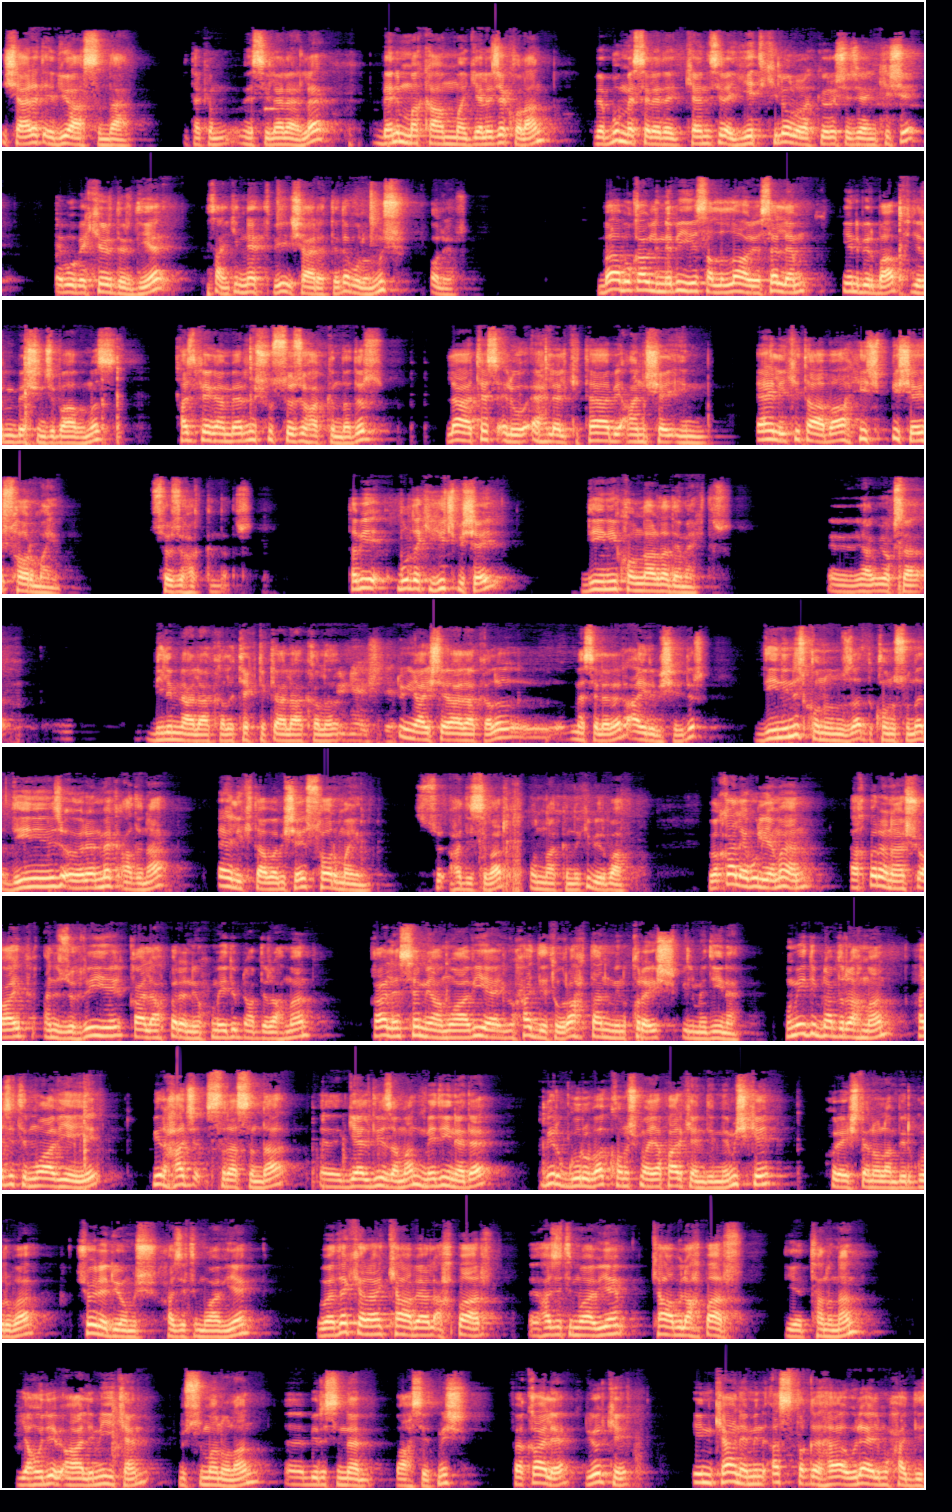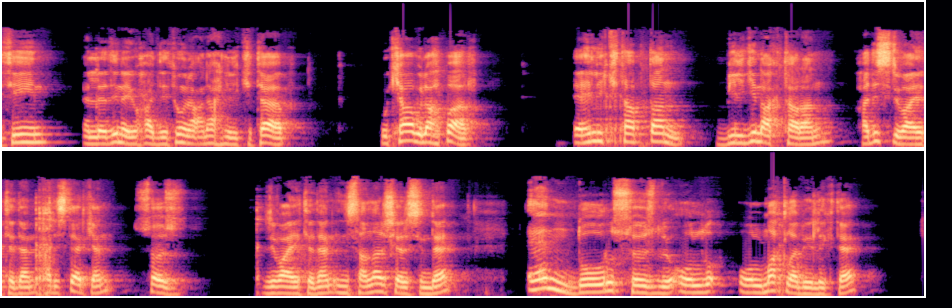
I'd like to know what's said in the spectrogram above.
işaret ediyor aslında bir takım vesilelerle benim makamıma gelecek olan ve bu meselede kendisiyle yetkili olarak görüşeceğin kişi Ebu Bekir'dir diye sanki net bir işarette de bulunmuş oluyor. Babu kavli Nebi sallallahu aleyhi ve sellem yeni bir bab 25. babımız. Hazreti Peygamber'in şu sözü hakkındadır. La teselu ehlel kitabi an şeyin. Ehli kitaba hiçbir şey sormayın. Sözü hakkındadır. Tabi buradaki hiçbir şey dini konularda demektir. Ee, yoksa bilimle alakalı, teknikle alakalı, Dünya işleri. dünya işleri alakalı meseleler ayrı bir şeydir. Dininiz konunuza, konusunda dininizi öğrenmek adına ehli kitaba bir şey sormayın hadisi var. Onun hakkındaki bir bab. Ve kal Ebu'l Yaman akbarana Şuayb an Zühriyi kal akbarani Humeyd ibn Abdurrahman kale semi'a Muaviye yuhaddithu rahtan min Kureyş bil Medine. Humeyd ibn Abdurrahman Hazreti Muaviye'yi bir hac sırasında e, geldiği zaman Medine'de bir gruba konuşma yaparken dinlemiş ki Kureyş'ten olan bir gruba şöyle diyormuş Hazreti Muaviye. Ve zekera Kabe el Ahbar. E, Hazreti Muaviye Kabul Ahbar diye tanınan Yahudi alimi iken Müslüman olan e, birisinden bahsetmiş. Fekale diyor ki İn kâne min astaqı haulâil muhaddisîn ellezîne yuhaddithûne an ahlil kitab bu Kabul Ahbar ehli kitaptan bilgin aktaran, hadis rivayet eden, hadis derken söz rivayet eden insanlar içerisinde en doğru sözlü ol, olmakla birlikte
